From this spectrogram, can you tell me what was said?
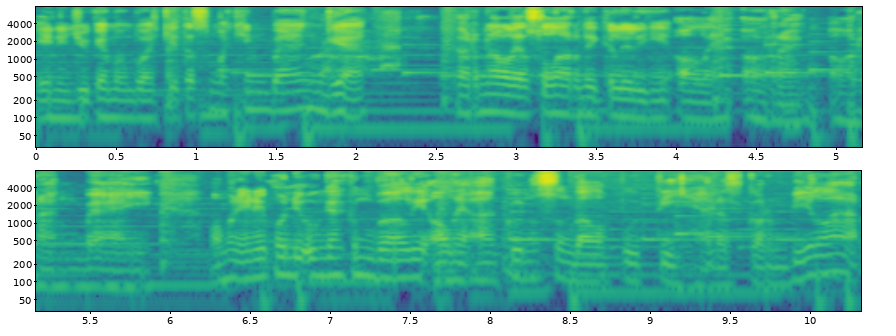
Ini juga membuat kita semakin bangga karena Leslar dikelilingi oleh orang-orang baik. Momen ini pun diunggah kembali oleh akun sendal putih underscore Bilar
